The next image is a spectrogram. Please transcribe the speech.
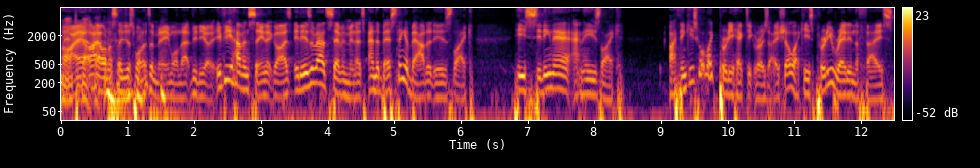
I, I honestly just wanted to meme on that video. If you haven't seen it, guys, it is about seven minutes. And the best thing about it is, like, he's sitting there and he's like, I think he's got like pretty hectic rosacea. Like, he's pretty red in the face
